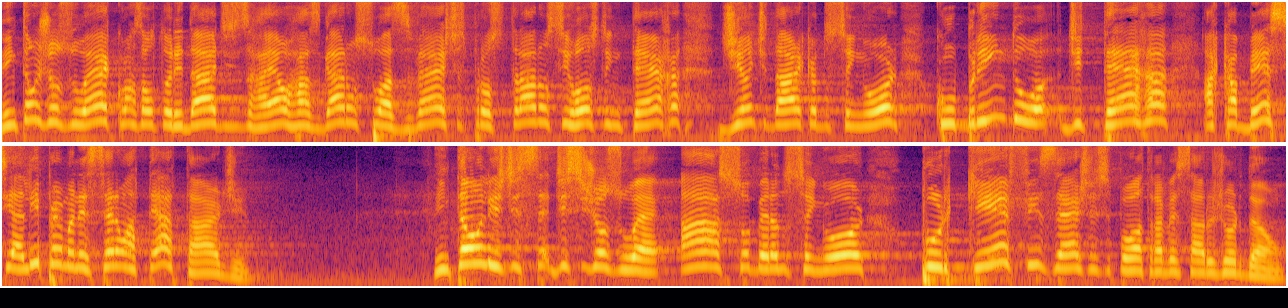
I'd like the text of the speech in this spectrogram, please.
Então Josué, com as autoridades de Israel, rasgaram suas vestes, prostraram-se rosto em terra diante da arca do Senhor, cobrindo de terra a cabeça e ali permaneceram até a tarde. Então lhes disse, disse Josué: Ah, soberano Senhor, por que fizeste esse povo atravessar o Jordão?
